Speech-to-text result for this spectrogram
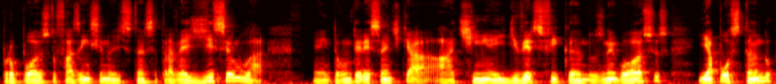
propósito fazer ensino à distância através de celular. É, então, interessante que a, a TIM aí diversificando os negócios e apostando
